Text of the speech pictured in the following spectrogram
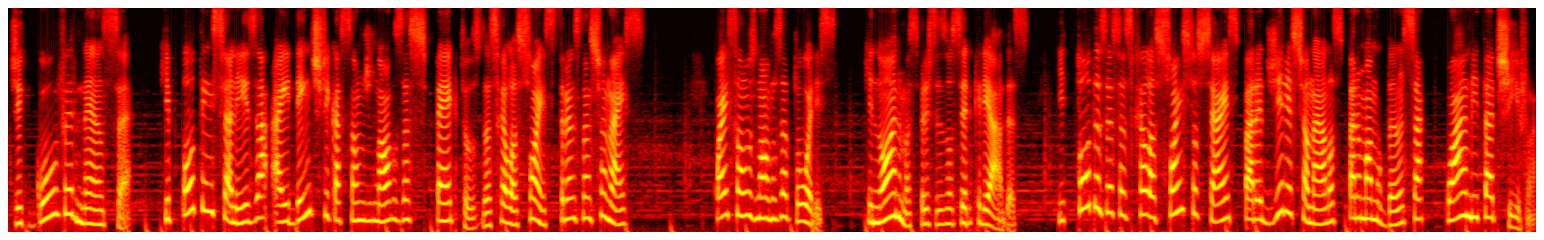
de governança que potencializa a identificação de novos aspectos das relações transnacionais. Quais são os novos atores? Que normas precisam ser criadas? E todas essas relações sociais para direcioná-las para uma mudança qualitativa.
